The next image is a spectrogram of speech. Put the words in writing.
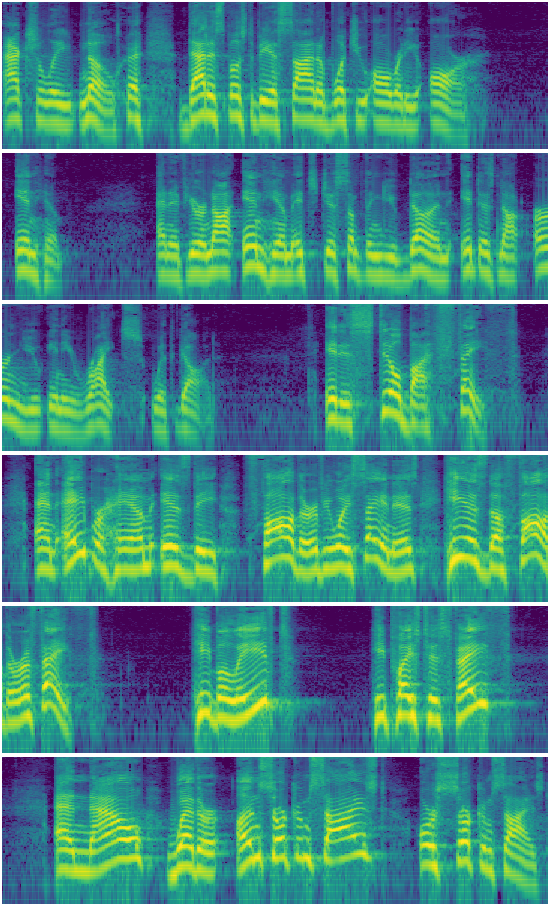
actually, no. that is supposed to be a sign of what you already are in Him. And if you're not in Him, it's just something you've done. It does not earn you any rights with God. It is still by faith and Abraham is the father, if you what he's saying is, he is the father of faith. He believed, he placed his faith, and now, whether uncircumcised or circumcised,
